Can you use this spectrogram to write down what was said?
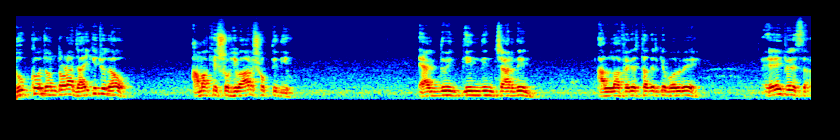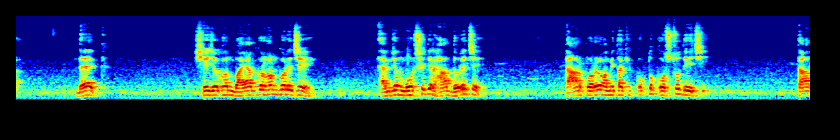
দুঃখ যন্ত্রণা যাই কিছু দাও আমাকে সহিবার শক্তি দিও। এক, দুই, তিন দিন, চার দিন আল্লাহ ফেরেস্তাদেরকে বলবে, এই ফেরেস্তারা দেখ, সে যখন বায়াত গ্রহণ করেছে, একজন মুর্শিদের হাত ধরেছে, তারপরেও আমি তাকে কত কষ্ট দিয়েছি, তার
